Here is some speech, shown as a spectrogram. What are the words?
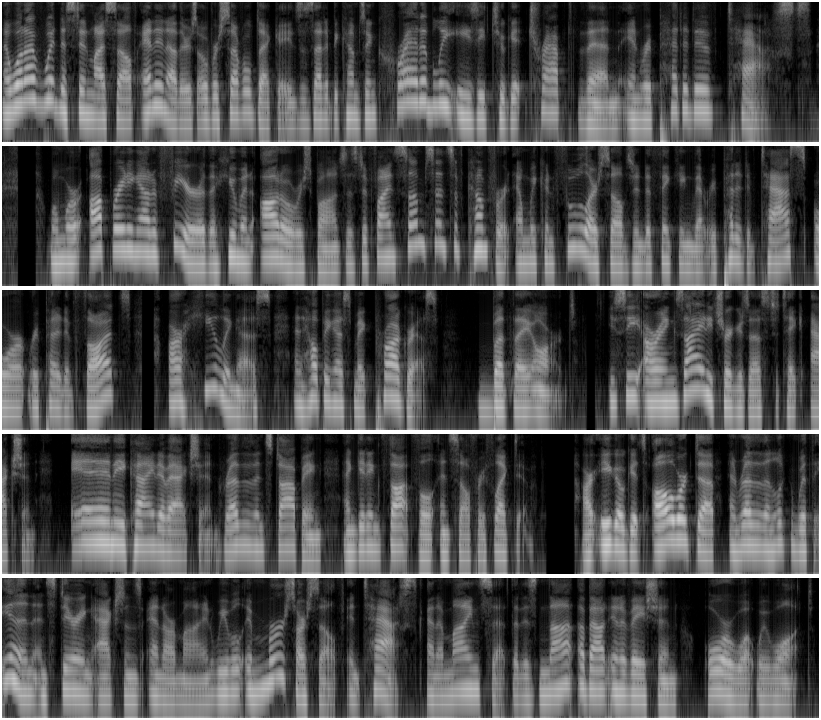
Now, what I've witnessed in myself and in others over several decades is that it becomes incredibly easy to get trapped then in repetitive tasks. When we're operating out of fear, the human auto response is to find some sense of comfort, and we can fool ourselves into thinking that repetitive tasks or repetitive thoughts are healing us and helping us make progress, but they aren't. You see, our anxiety triggers us to take action, any kind of action, rather than stopping and getting thoughtful and self reflective. Our ego gets all worked up, and rather than looking within and steering actions and our mind, we will immerse ourselves in tasks and a mindset that is not about innovation or what we want.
